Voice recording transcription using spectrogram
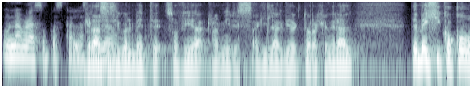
Un abrazo, Pascal. gracias igualmente, Sofía Ramírez Aguilar, directora general de México como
